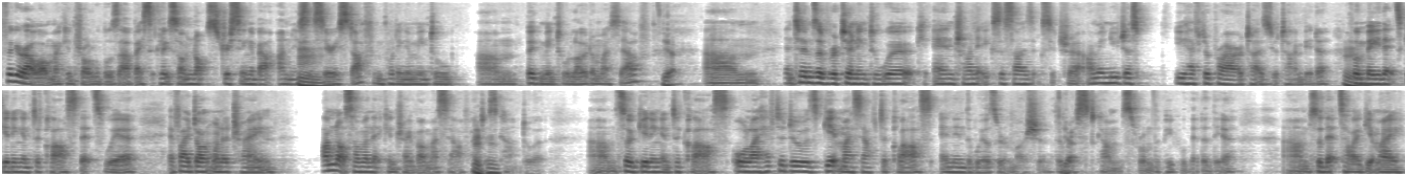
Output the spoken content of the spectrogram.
figure out what my controllables are basically. So I'm not stressing about unnecessary stuff and putting a mental um, big mental load on myself. Yeah. um, in terms of returning to work and trying to exercise etc I mean you just you have to prioritize your time better. For me that's getting into class. That's where if I don't want to train I'm not someone that can train by myself. I just can't do it. Um, so getting into class all I have to do is get myself to class and then the wheels are in motion. The Yeah. rest comes from the people that are there um, so that's how I get my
